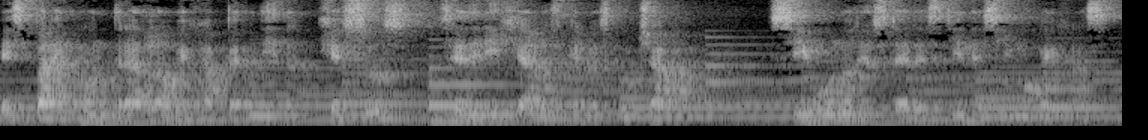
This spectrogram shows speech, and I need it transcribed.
es para encontrar la oveja perdida. Jesús se dirige a los que lo escuchaban. Si uno de ustedes tiene cien ovejas,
